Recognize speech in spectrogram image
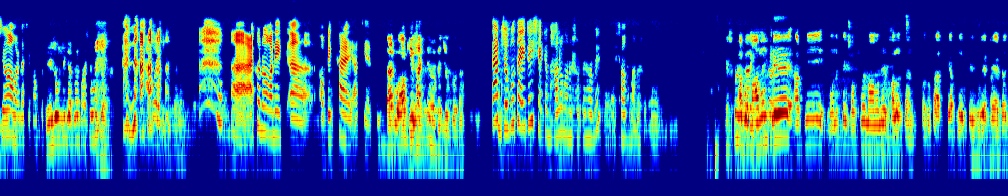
সেও আমার কাছে কমফোর্টেবল না। আহ, এখনও অনেক আহ, অপেক্ষায় আছি আর কি। তার কি কি থাকতে হবে যোগ্যতা। তার যোগ্যতা এটাই সে একটা ভালো মানুষ হতে হবে সৎ মানুষ হতে হবে। মামুনকে আপনি মনে থেকে সবসময় মামুনের ভালো চান। অথচ আজকে আপনি ফেসবুকে একটা অ্যাটাচ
